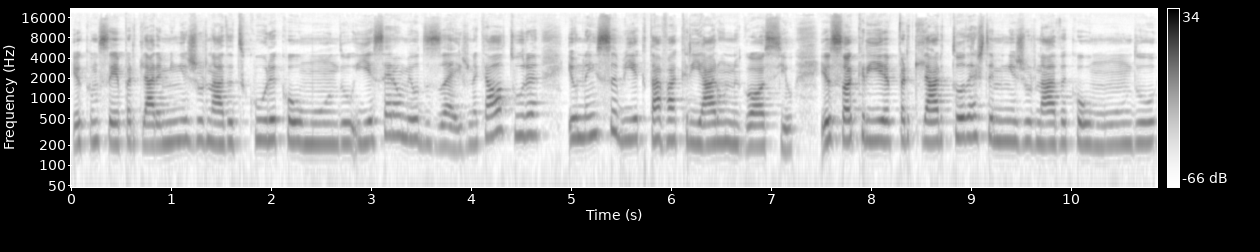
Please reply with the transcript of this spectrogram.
Eu comecei a partilhar a minha jornada de cura com o mundo e esse era o meu desejo. Naquela altura eu nem sabia que estava a criar um negócio, eu só queria partilhar toda esta minha jornada com o mundo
